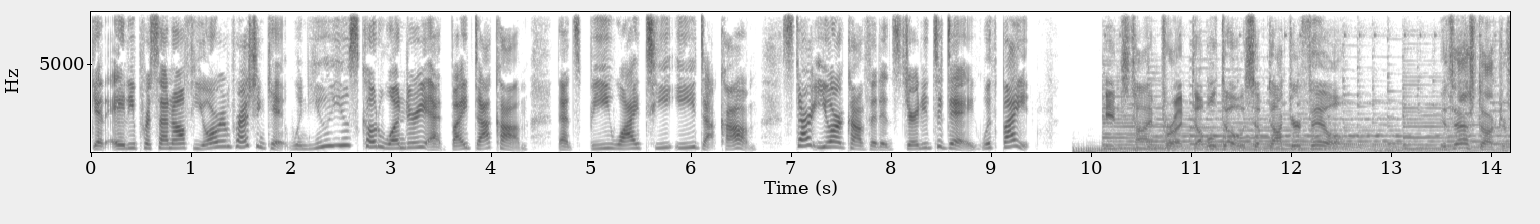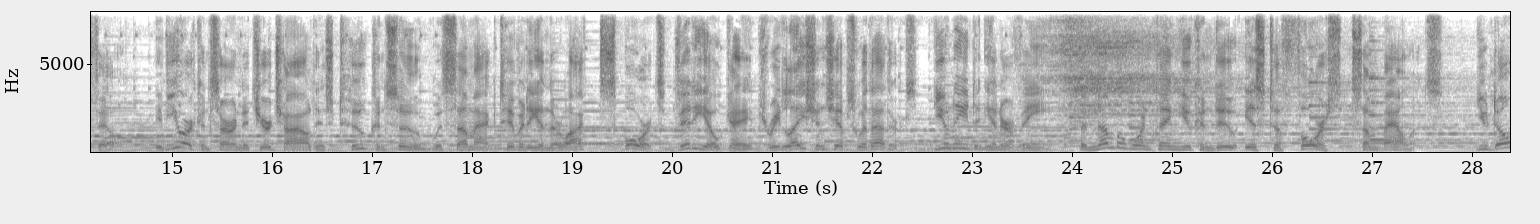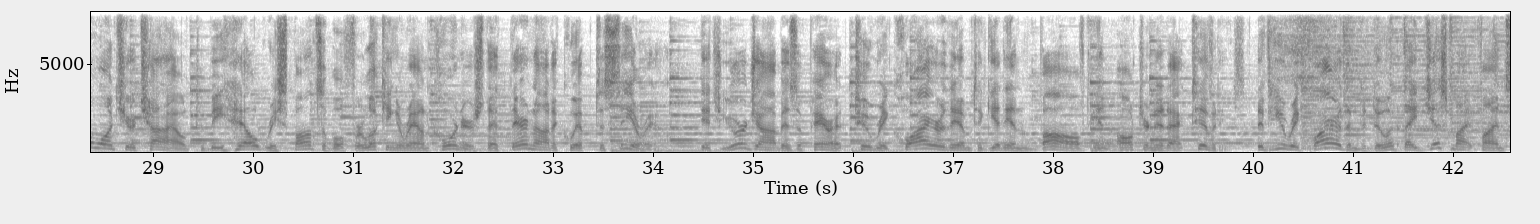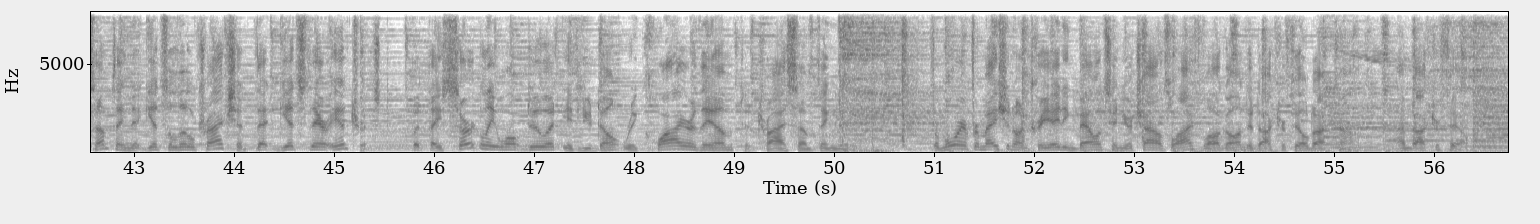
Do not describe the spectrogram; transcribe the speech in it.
Get 80% off your impression kit when you use code WONDERY at Byte.com. That's B-Y-T-E dot com. Start your confidence journey today with Byte. It's time for a double dose of Dr. Phil. It's Ask Dr. Phil. If you are concerned that your child is too consumed with some activity in their life, sports, video games, relationships with others, you need to intervene. The number one thing you can do is to force some balance. You don't want your child to be held responsible for looking around corners that they're not equipped to see around. It's your job as a parent to require them to get involved in alternate activities. If you require them to do it, they just might find something that gets a little traction, that gets their interest. But they certainly won't do it if you don't require them to try something new. For more information on creating balance in your child's life, log on to drphil.com. I'm Dr. Phil.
